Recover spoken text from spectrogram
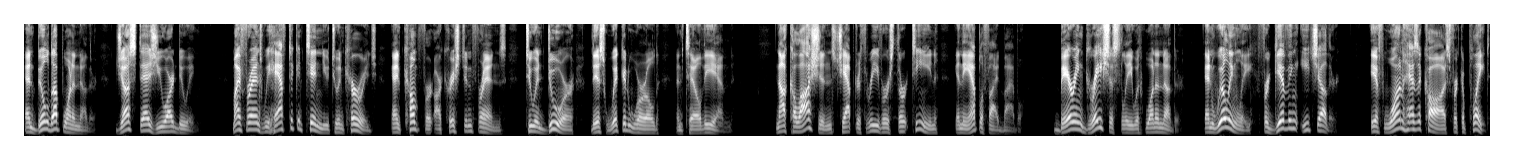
and build up one another, just as you are doing. My friends, we have to continue to encourage and comfort our Christian friends to endure this wicked world until the end. Now, Colossians chapter 3, verse 13 in the Amplified Bible bearing graciously with one another and willingly forgiving each other if one has a cause for complaint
